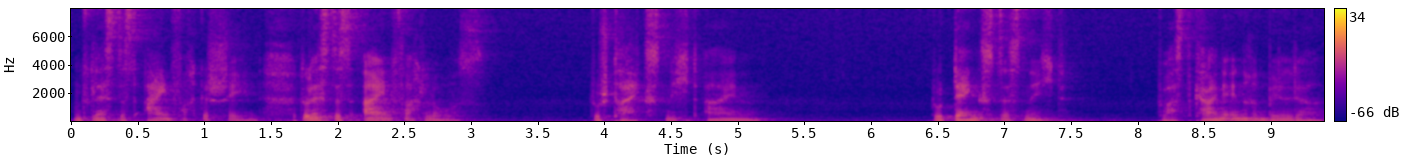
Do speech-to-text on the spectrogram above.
Und du lässt es einfach geschehen. Du lässt es einfach los. Du steigst nicht ein. Du denkst es nicht. Du hast keine inneren Bilder.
